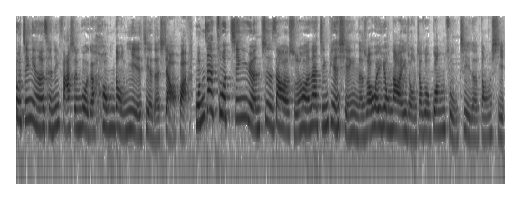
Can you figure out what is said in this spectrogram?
如今年呢，曾经发生过一个轰动业界的笑话。我们在做晶圆制造的时候呢，在晶片显影的时候会用到一种叫做光阻剂的东西。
